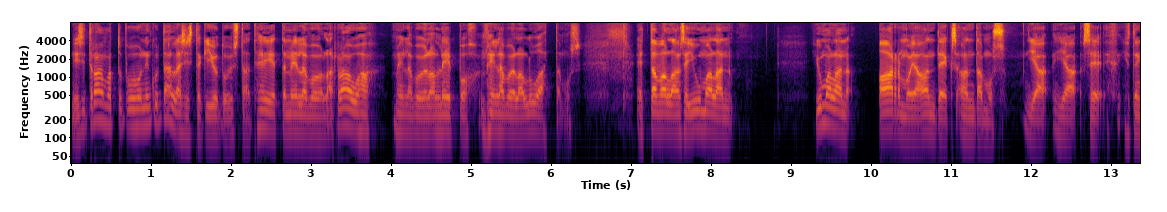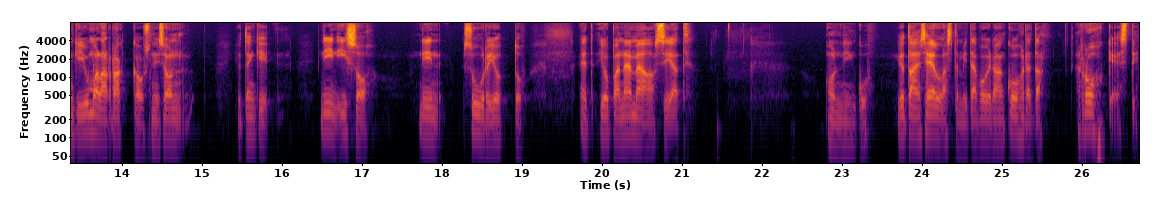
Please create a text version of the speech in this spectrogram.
niin sitten Raamattu puhuu niin kuin tällaisistakin jutuista, että hei, että meillä voi olla rauha, meillä voi olla lepo, meillä voi olla luottamus. Että tavallaan se Jumalan, Jumalan armo ja anteeksi antamus ja, ja se jotenkin Jumalan rakkaus, niin se on jotenkin niin iso, niin suuri juttu, että jopa nämä asiat on niin kuin jotain sellaista, mitä voidaan kohdata rohkeasti,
